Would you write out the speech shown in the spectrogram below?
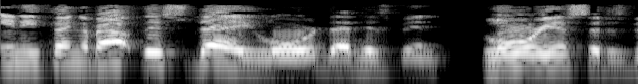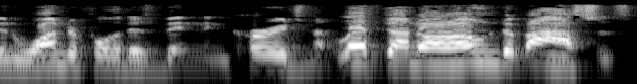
anything about this day, Lord, that has been glorious, that has been wonderful, that has been encouragement left unto our own devices.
